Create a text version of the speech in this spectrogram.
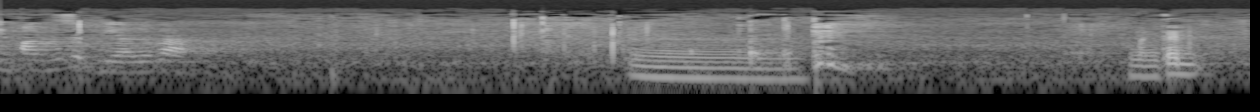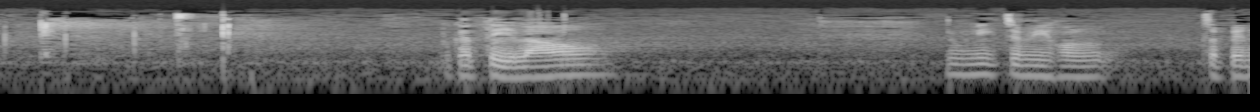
มีความรู้สึกเดียวหรือเปล่า อืม มันก็ ปกติแล้วนุกนิกจะมีความจะเป็น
